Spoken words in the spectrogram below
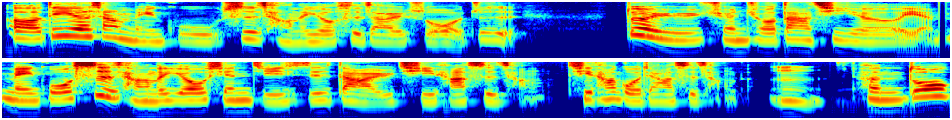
呃，第二项美股市场的优势在于说，就是。对于全球大企业而言，美国市场的优先级是大于其他市场、其他国家市场的。嗯，很多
